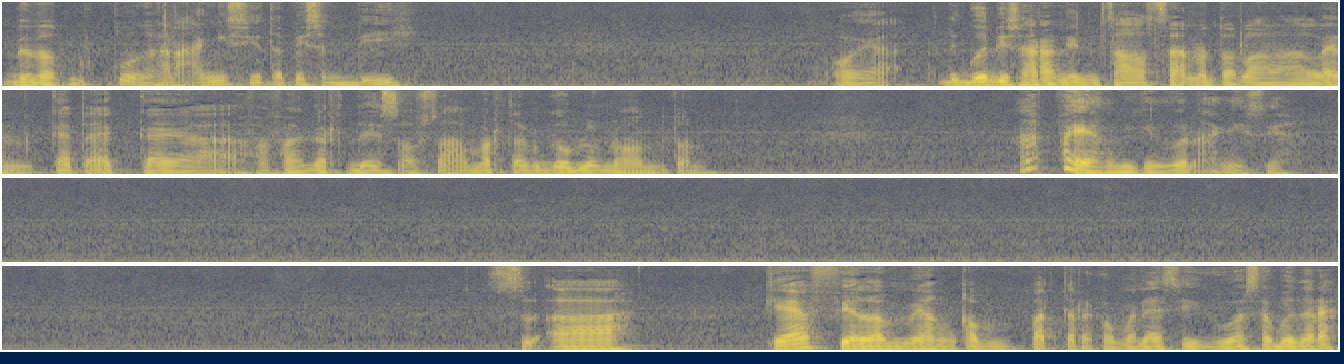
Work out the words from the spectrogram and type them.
The Notebook gue gak nangis sih tapi sedih oh ya gue disaranin salsa nonton La La Land katanya kayak 500 Days of Summer tapi gue belum nonton. Apa yang bikin gue nangis ya? Uh, kayak film yang keempat rekomendasi gue sebenarnya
